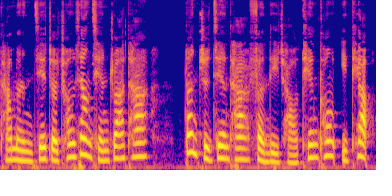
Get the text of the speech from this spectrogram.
他们接着冲向前抓它，但只见它奋力朝天空一跳，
